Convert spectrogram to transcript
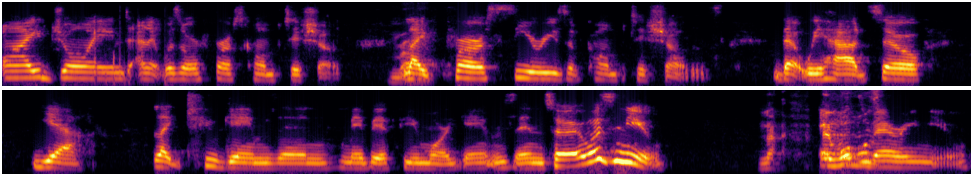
I joined and it was our first competition, Right. like first series of competitions that we had. So yeah, like two games in, maybe a few more games in. So it was new. No- It and what was, was very new.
